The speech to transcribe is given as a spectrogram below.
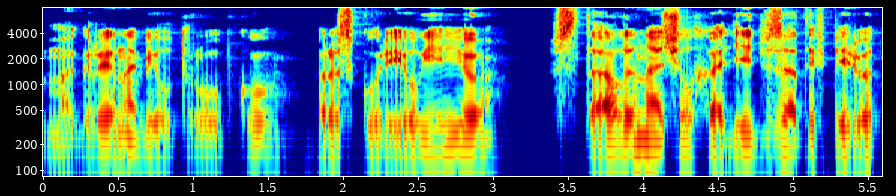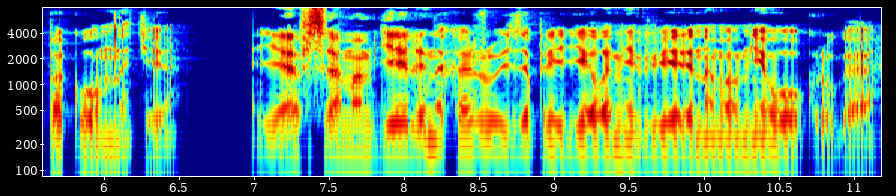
Магре набил трубку, раскурил ее, встал и начал ходить взад и вперед по комнате. «Я в самом деле нахожусь за пределами вверенного мне округа.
